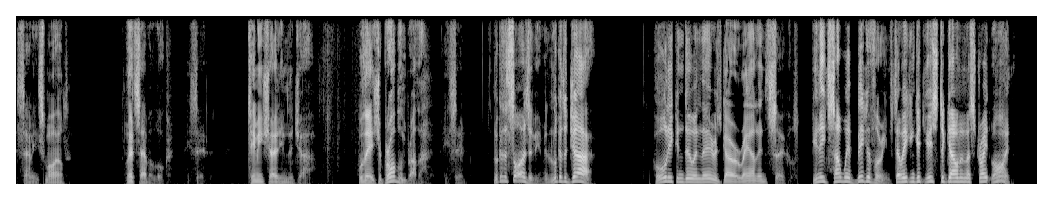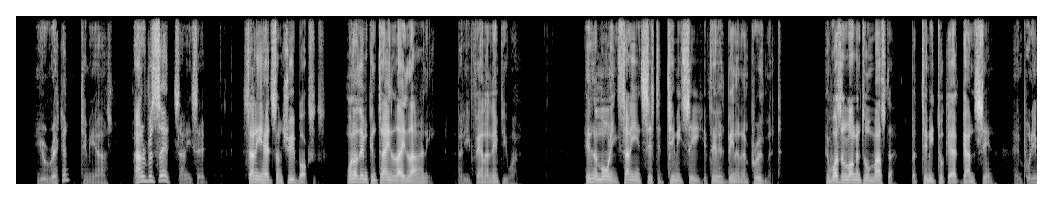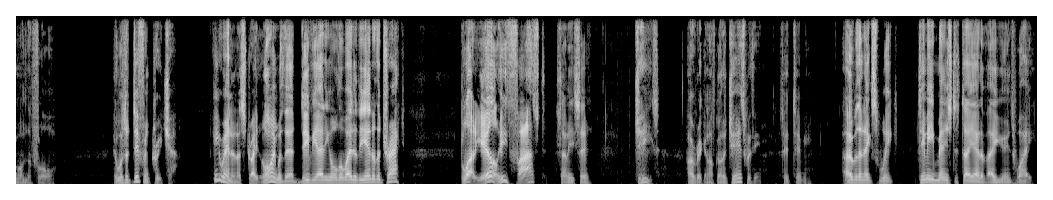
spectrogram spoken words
Sonny smiled. Let's have a look, he said. Timmy showed him the jar. Well, there's your problem, brother, he said. Look at the size of him and look at the jar. All he can do in there is go around in circles. You need somewhere bigger for him so he can get used to going in a straight line. You reckon? Timmy asked. Hundred percent, Sonny said. Sonny had some shoe boxes. One of them contained Leilani, but he found an empty one. In the morning, Sonny insisted Timmy see if there had been an improvement. It wasn't long until muster, but Timmy took out Gunsynd and put him on the floor. It was a different creature. He ran in a straight line without deviating all the way to the end of the track. Bloody hell, he's fast, Sonny said. Geez, I reckon I've got a chance with him, said Timmy. Over the next week, Timmy managed to stay out of Ayoon's way.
